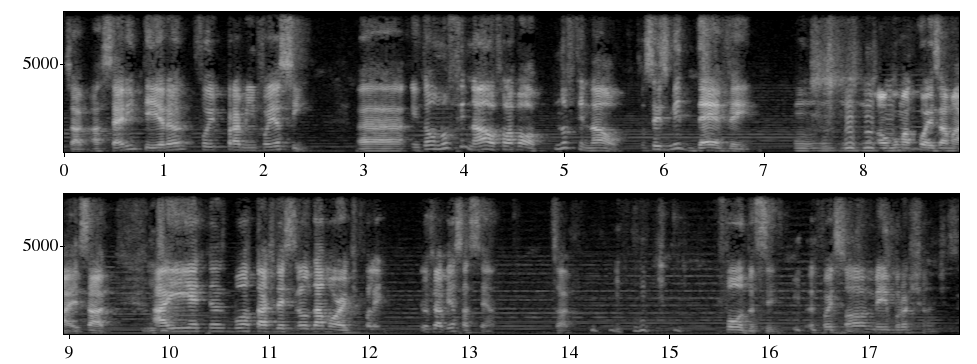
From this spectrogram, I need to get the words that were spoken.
Sabe? A série inteira foi para mim foi assim. Uh, então no final eu falava, ó, no final vocês me devem um, um, um, alguma coisa a mais, sabe? Uhum. Aí boa tarde da Estrela da Morte. Eu falei, eu já vi essa cena, sabe? Foda-se. Foi só meio broxante. Assim.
